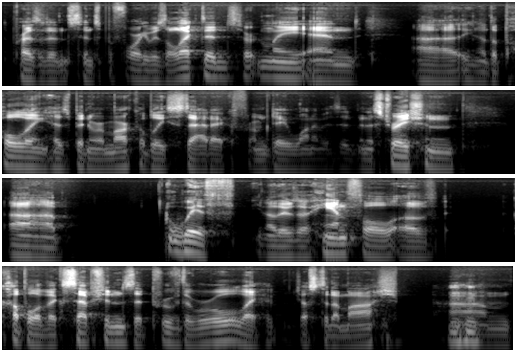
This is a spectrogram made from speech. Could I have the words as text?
the president since before he was elected, certainly, and uh, you know the polling has been remarkably static from day one of his administration. Uh, with you know, there's a handful of a couple of exceptions that prove the rule, like Justin Amash mm-hmm. um,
